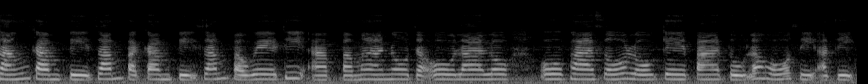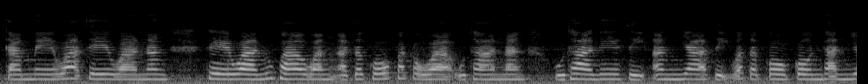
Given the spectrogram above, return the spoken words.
สังกัมปิสัมปะกัมปิสัมปะเวทิอัปปมาโนจะโอลาโล โอภาโสโลเกปาตุละโหสิอติกัมเมวะเทวานัง เทวานุภาวังอัตโคภะกวาอุทานัง อุทาเนสิอัญญาสิวัตโกโกนทันโย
